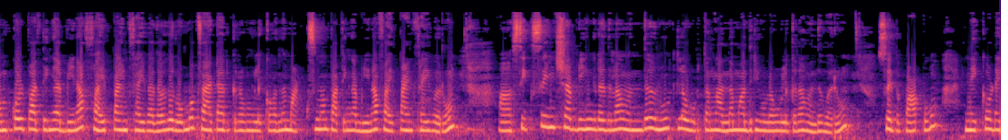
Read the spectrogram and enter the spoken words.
ஆம்கோல் பார்த்தீங்க அப்படின்னா ஃபைவ் பாயிண்ட் ஃபைவ் அதாவது ரொம்ப ஃபேட்டாக இருக்கிறவங்களுக்கு வந்து மேக்ஸிமம் பார்த்தீங்க அப்படின்னா ஃபைவ் பாயிண்ட் ஃபைவ் வரும். சிக்ஸ் இன்ச் அப்படிங்கிறதுலாம் வந்து நூற்றில் ஒருத்தவங்க அந்த மாதிரி உள்ளவங்களுக்கு தான் வந்து வரும். ஸோ இப்போ பார்ப்போம். நெக்கோட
